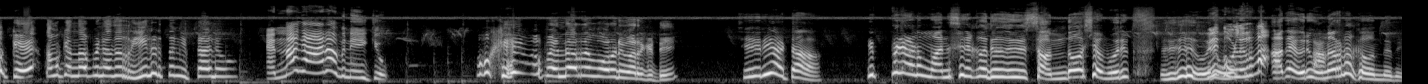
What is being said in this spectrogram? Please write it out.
ഓക്കെ നമുക്ക് എന്നാ പിന്നെ അത് റീൽ എടുത്ത് ഇട്ടാലോ? എന്നാ ഞാൻ അഭിനയിക്കും. ഓക്കെ അപ്പൊ എല്ലാവരുടെയും ബോറടി മാറി കിട്ടി. ശരിയാട്ടാ. ഇപ്പോഴാണ് മനസ്സിനൊക്കെ ഒരു സന്തോഷം ഒരു. അതെ ഒരു ഉണർവൊക്കെ വന്നത്.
